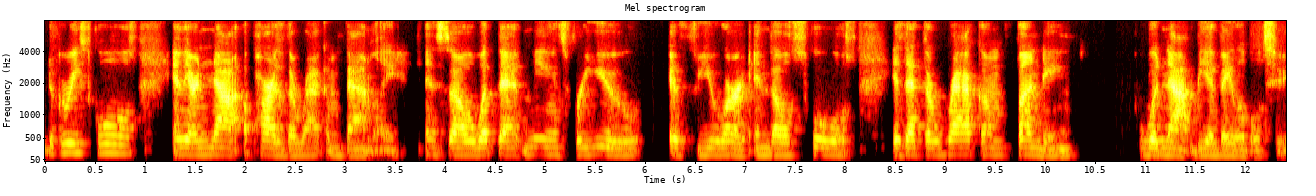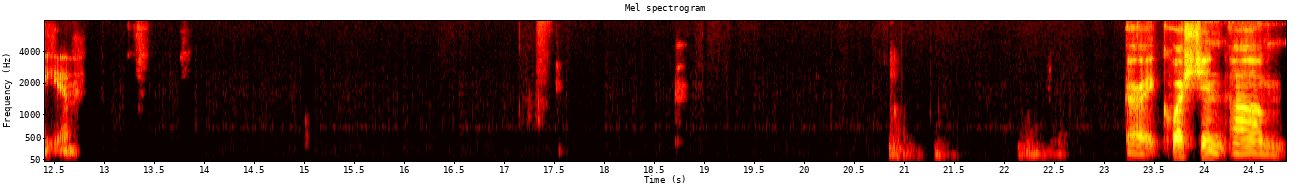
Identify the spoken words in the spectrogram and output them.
degree schools and they're not a part of the Rackham family. And so what that means for you, if you are in those schools, is that the Rackham funding would not be available to you. All right, question, um.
